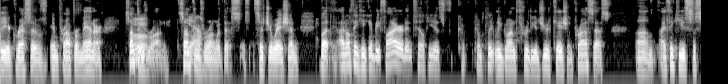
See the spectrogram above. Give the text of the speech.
aggressive, improper manner. Something's mm. wrong. Something's yeah. wrong with this situation. But I don't think he can be fired until he has c- completely gone through the adjudication process. Um, I think he's sus-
